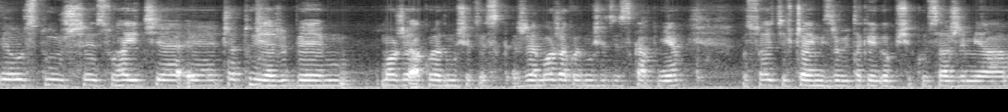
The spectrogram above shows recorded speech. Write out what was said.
Więc tu już, e, słuchajcie, e, czatuję, żeby może akurat mu się coś, że może akurat mu się coś skapnie. Bo słuchajcie, wczoraj mi zrobił takiego psikusa, że miałam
